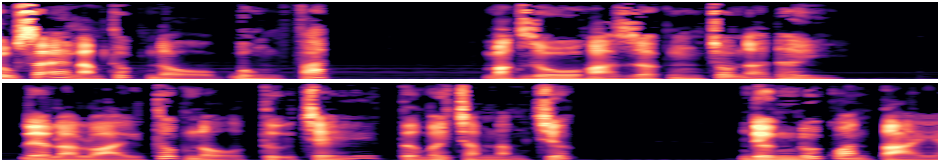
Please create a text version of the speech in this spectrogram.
cũng sẽ làm thuốc nổ bùng phát. Mặc dù hỏa dược chôn ở đây đều là loại thuốc nổ tự chế từ mấy trăm năm trước, nhưng núi quan tài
